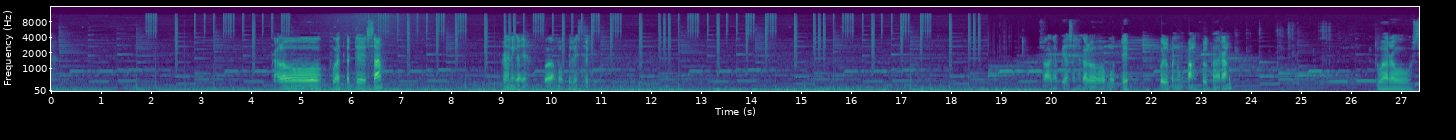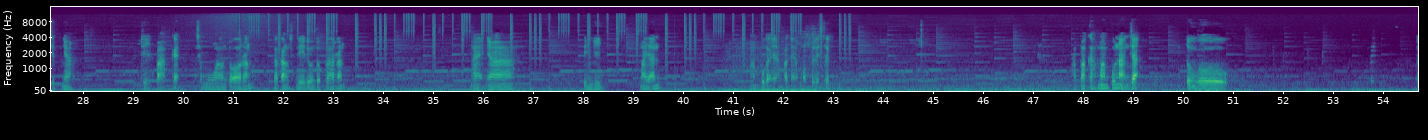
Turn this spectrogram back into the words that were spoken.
Kalau buat ke desa berani nggak ya bawa mobil listrik? Soalnya biasanya kalau mudik full penumpang full barang. Dua row seatnya dipakai semua untuk orang belakang sendiri untuk barang. Naiknya tinggi lumayan. Mampu gak ya pakai mobil listrik? Apakah mampu nanjak? Tunggu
